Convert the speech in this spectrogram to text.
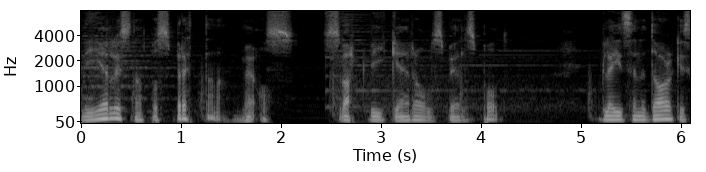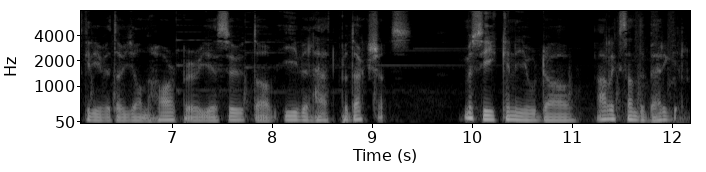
Ni har lyssnat på Sprättarna med oss, Svartviken rollspelspodd. Blades in the Dark är skrivet av John Harper och ges ut av Evil Hat Productions. Musiken är gjord av Alexander Bergel.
